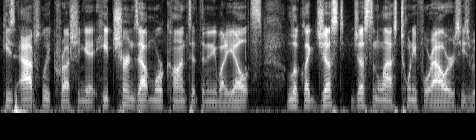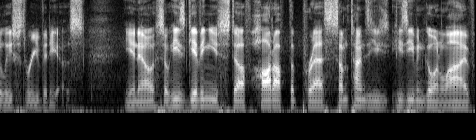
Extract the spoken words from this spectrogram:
He's absolutely crushing it. He churns out more content than anybody else. Look, like just just in the last 24 hours, he's released three videos. You know, so he's giving you stuff hot off the press. Sometimes he's, he's even going live,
